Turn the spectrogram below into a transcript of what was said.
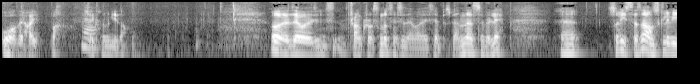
Overhypa teknologi, da. Og det var, Frank Rosenblatt syntes jo det var kjempespennende, selvfølgelig. Eh, Så viste det seg at han skulle,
